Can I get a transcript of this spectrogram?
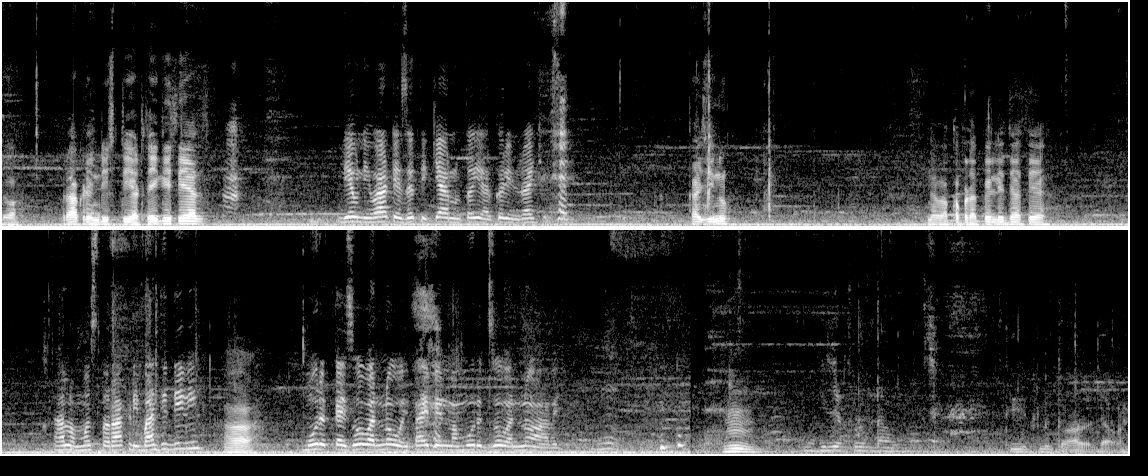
જો રાખડીની ડીશ તૈયાર થઈ ગઈ છે આજ. દેવની વાટે જ હતી ક્યારનું તૈયાર કરીને રાખ્યું છે. કાજીનું. નવા કપડાં પહેરી લીધા છે. હાલો મસ્ત રાખડી બાંધી દેવી. હા. મુહૂર્ત કઈ જોવા ન હોય ભાઈ બેનમાં મુહૂર્ત જોવા ન આવે. હમ. એટલું તો આવે જવાનું.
